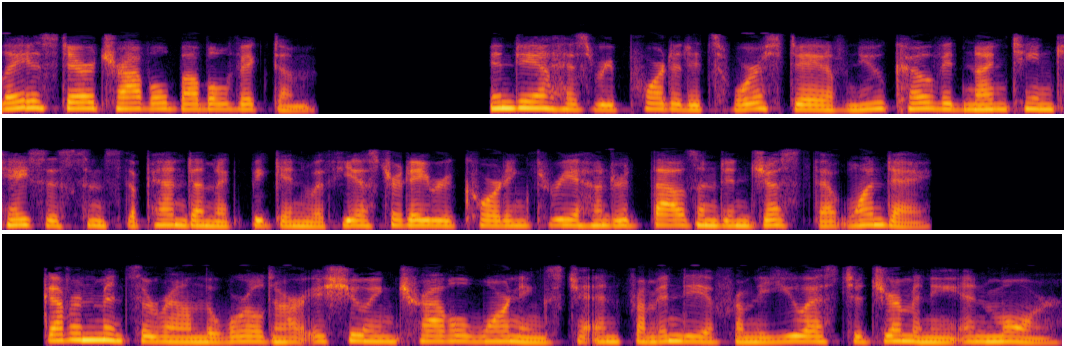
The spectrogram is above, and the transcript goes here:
Latest air travel bubble victim. India has reported its worst day of new COVID 19 cases since the pandemic began, with yesterday recording 300,000 in just that one day. Governments around the world are issuing travel warnings to and from India from the US to Germany and more.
